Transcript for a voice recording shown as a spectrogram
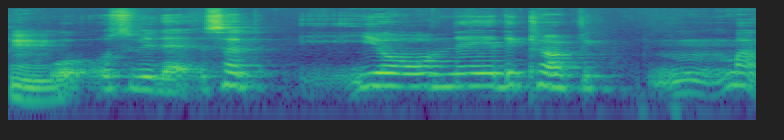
mm. och, och, så vidare. Så att, ja, nej, det är klart vi... Man,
